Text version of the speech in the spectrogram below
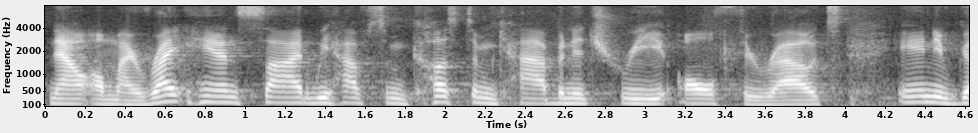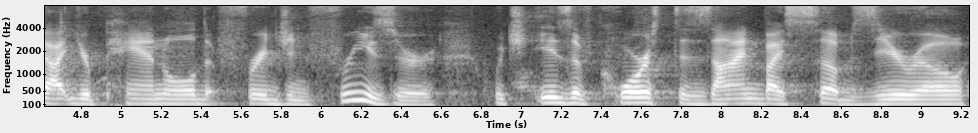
Now on my right hand side, we have some custom cabinetry all throughout, and you've got your paneled fridge and freezer, which is of course designed by Sub-Zero,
